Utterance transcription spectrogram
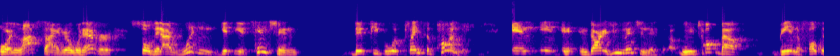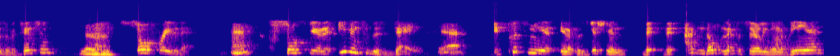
or lopsided or whatever, so that I wouldn't get the attention that people would place upon me. And, and, and Darius, you mentioned this. When you talk about being the focus of attention, yeah. I'm so afraid of that. Mm. So scared that even to this day, yeah, it puts me in a position that, that I don't necessarily want to be in.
